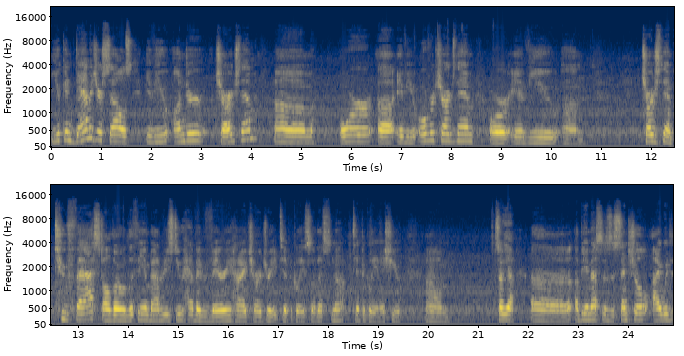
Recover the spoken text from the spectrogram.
you can damage your cells if you undercharge them, um, or uh, if you overcharge them, or if you um, charge them too fast, although lithium batteries do have a very high charge rate typically, so that's not typically an issue. Um, so yeah, uh, a BMS is essential, I would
